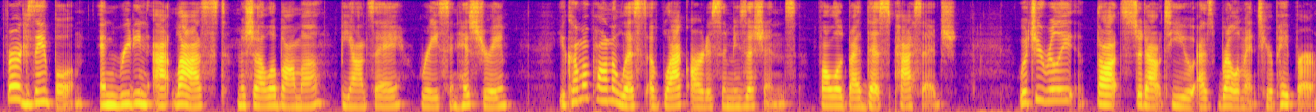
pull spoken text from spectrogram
For example, in reading At Last, Michelle Obama, Beyonce, Race and History, you come upon a list of black artists and musicians, followed by this passage which you really thought stood out to you as relevant to your paper.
